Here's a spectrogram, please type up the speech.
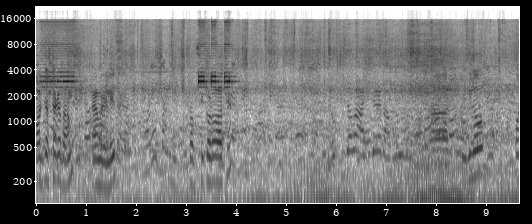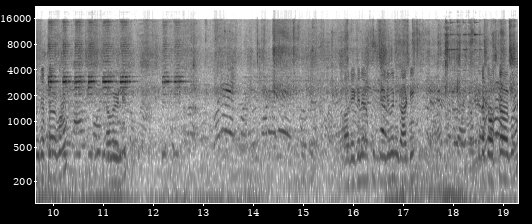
পঞ্চাশ টাকা দাম অ্যামারিলিস সব শিকড়ও আছে। আর এগুলো পঞ্চাশ টাকা করে অ্যামারিলিস আর এখানে আপনি পেয়ে যাবেন গাডি। এটা দশ টাকা করে।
